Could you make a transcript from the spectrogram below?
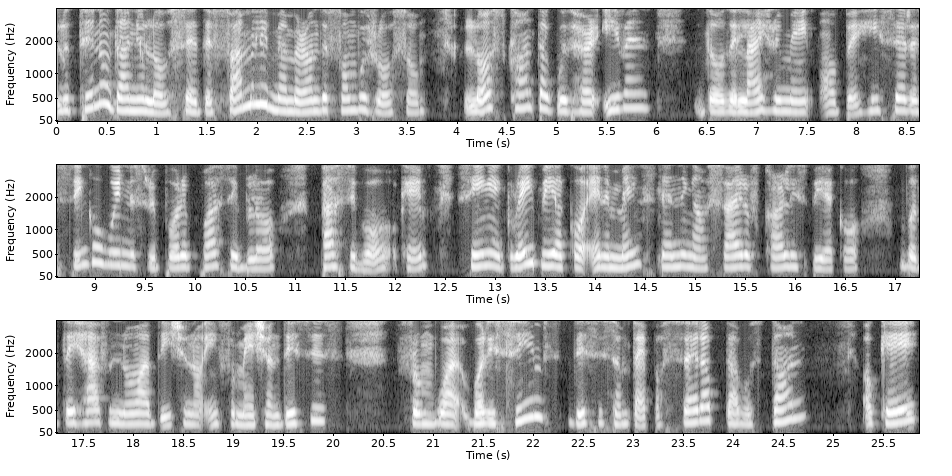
Lieutenant Daniel Lowe said the family member on the phone with Russell lost contact with her even though the line remained open. He said a single witness reported possible, possible, okay, seeing a gray vehicle and a man standing outside of Carlee's vehicle, but they have no additional information. This is from what what it seems. This is some type of setup that was done, okay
